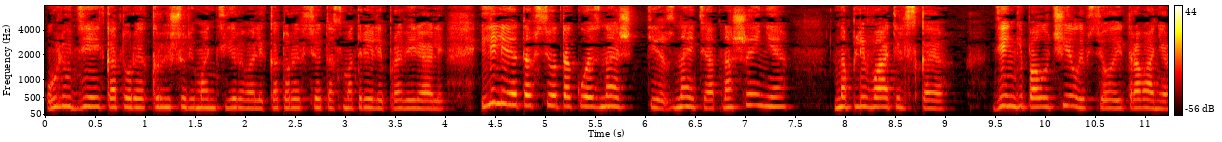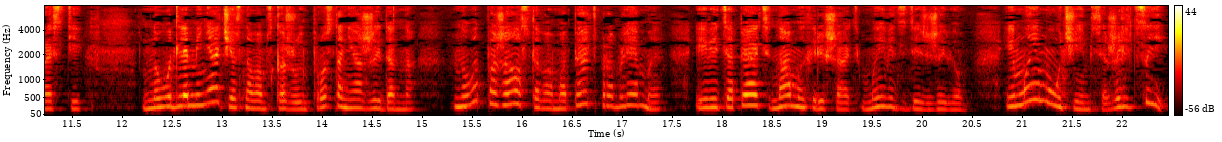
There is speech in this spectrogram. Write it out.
у людей, которые крышу ремонтировали, которые все это смотрели, проверяли. Или это все такое, знаешь, те, знаете, отношение наплевательское. Деньги получил, и все, и трава не расти. Ну вот для меня, честно вам скажу, просто неожиданно. Ну вот, пожалуйста, вам опять проблемы. И ведь опять нам их решать. Мы ведь здесь живем. И мы мучаемся, жильцы.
